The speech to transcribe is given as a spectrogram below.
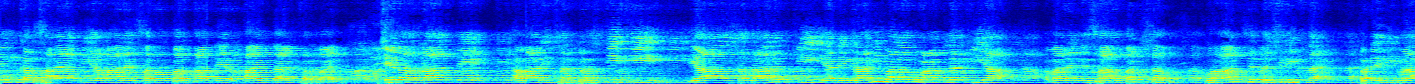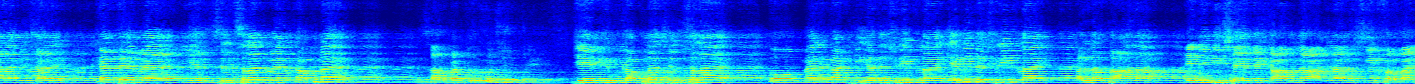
इनका साया भी हमारे सरों पर तादेर कायम दायम फरमाए। जिन हजरात ने हमारी सरपरस्ती की या सदारत की या निगरानी वाला मुआमला किया, हमारे निसार बख्श सब कुरान से तशरीफ़ लाए। बड़े बीमार है बेचारे। कहते मैं, ये सिलसिला जो इनका अपना है। निसार बख्श ये इनका अपना सिलसिला है। तो मैंने कहा, ठीक है, तशरीफ़ लाए। ये भी तशरीफ़ लाए। अल्लाह ताला इन्हें भी सेहत कामला अजला नसीब फरमाए।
